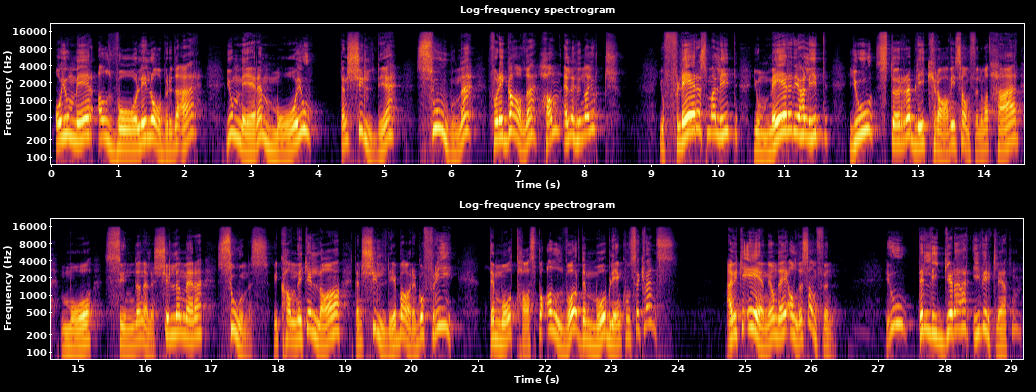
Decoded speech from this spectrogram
Og jo mer alvorlig lovbruddet er, jo mer må jo den skyldige sone for det gale han eller hun har gjort. Jo flere som har lidd, jo mer de har lidd, jo større blir kravet i samfunnet om at her må synden, eller skylden mere, sones. Vi kan ikke la den skyldige bare gå fri. Det må tas på alvor. Det må bli en konsekvens. Er vi ikke enige om det i alle samfunn? Jo, det ligger der i virkeligheten.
